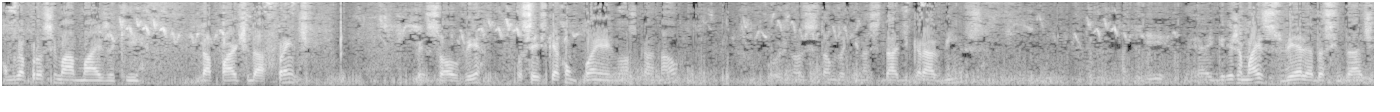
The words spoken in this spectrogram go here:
Vamos aproximar mais aqui da parte da frente, o pessoal ver. Vocês que acompanham o nosso canal. Hoje nós estamos aqui na cidade de Cravinhos aqui é a igreja mais velha da cidade.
